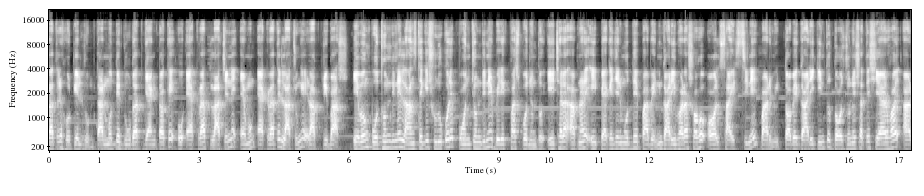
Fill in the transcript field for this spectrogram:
রাতের হোটেল রুম তার মধ্যে দু রাত গ্যাংটকে ও এক রাত লাচেনে এবং এক রাতে লাচুংয়ে রাত্রিবাস এবং প্রথম দিনের লাঞ্চ থেকে শুরু করে পঞ্চম দিনের ব্রেকফাস্ট পর্যন্ত। এছাড়া আপনারা এই প্যাকেজের মধ্যে পাবেন গাড়ি ভাড়া সহ অল সাইট সিনের পারমিট তবে গাড়ি কিন্তু দশ জনের সাথে শেয়ার হয় আর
